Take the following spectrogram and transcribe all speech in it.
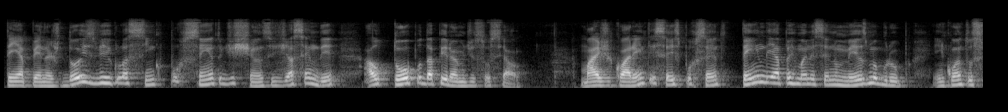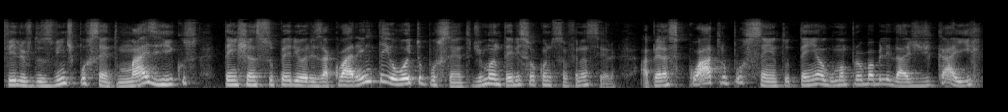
têm apenas 2,5% de chances de ascender ao topo da pirâmide social. Mais de 46% tendem a permanecer no mesmo grupo, enquanto os filhos dos 20% mais ricos têm chances superiores a 48% de manterem sua condição financeira. Apenas 4% têm alguma probabilidade de cair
